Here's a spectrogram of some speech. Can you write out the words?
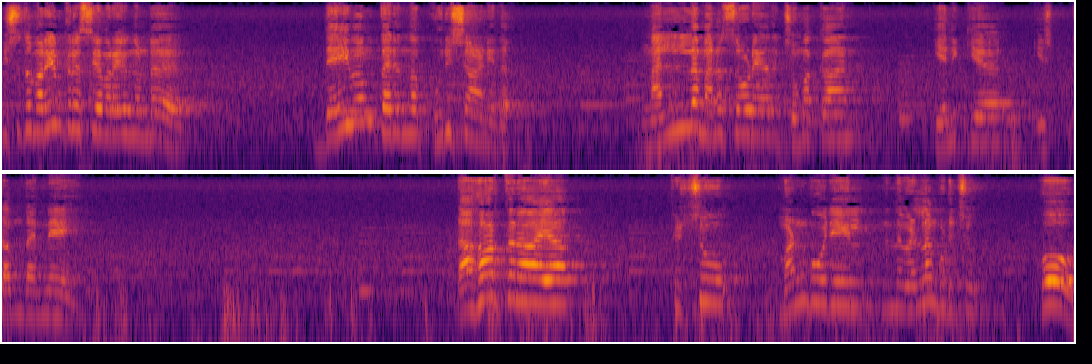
വിശുദ്ധ മറിയം ദൃശ്യ പറയുന്നുണ്ട് ദൈവം തരുന്ന കുരിശാണിത്. നല്ല മനസ്സോടെ അത് ചുമക്കാൻ എനിക്ക് ഇഷ്ടം തന്നെ. ദാഹാർത്ഥനായ ഭിക്ഷു മൺകൂജയിൽ നിന്ന് വെള്ളം കുടിച്ചു. ഓ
